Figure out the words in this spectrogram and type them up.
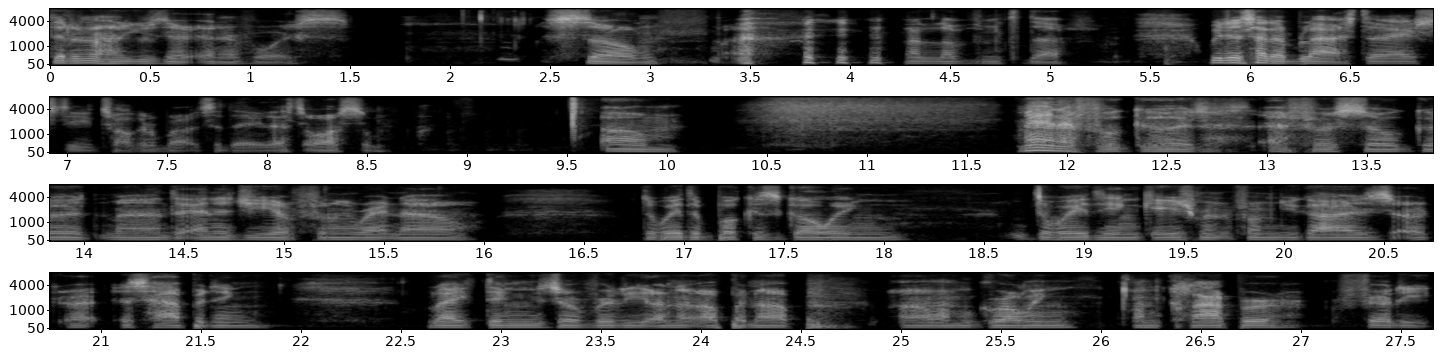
they don't know how to use their inner voice. So, I love them to death. We just had a blast. They're actually talking about today. That's awesome. Um, Man, I feel good. I feel so good, man. The energy I'm feeling right now, the way the book is going, the way the engagement from you guys are, are, is happening. Like things are really on the up and up. Um, I'm growing on Clapper fairly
